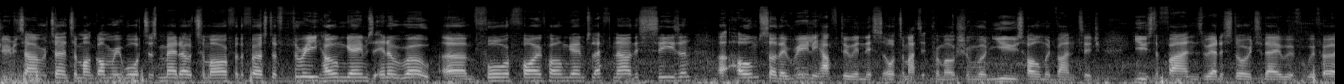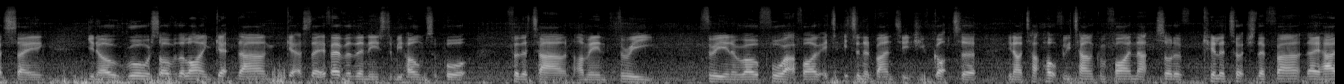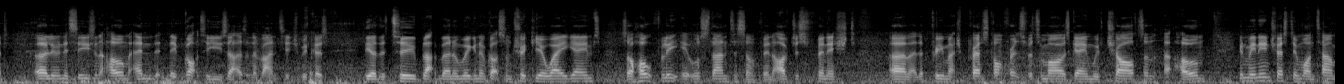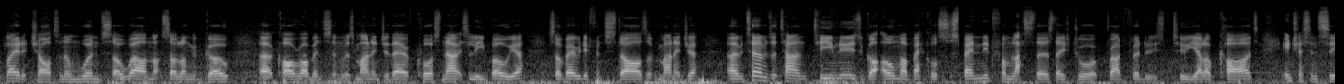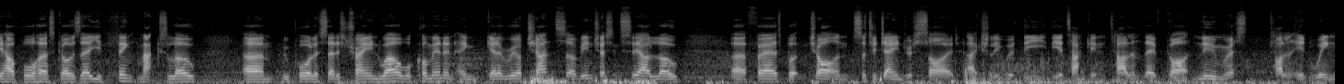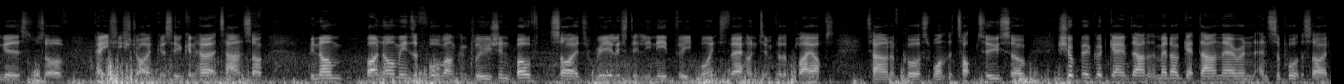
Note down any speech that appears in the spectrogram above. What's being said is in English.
Town return to Montgomery Waters Meadow tomorrow for the first of three home games in a row. Um, four or five home games left now this season at home, so they really have to, in this automatic promotion run, use home advantage, use the fans. We had a story today with, with her saying, you know, roar us over the line, get down, get us there. If ever there needs to be home support for the town, I mean, three three in a row, four out of five, it's, it's an advantage. You've got to, you know, hopefully Town can find that sort of killer touch they found they had earlier in the season at home, and they've got to use that as an advantage because the other two, Blackburn and Wigan, have got some tricky away games. So hopefully it will stand to something. I've just finished um, at the pre-match press conference for tomorrow's game with Charlton at home. Going to be an interesting one. Town played at Charlton and won so well not so long ago. Uh, Karl Robinson was manager there, of course. Now it's Lee Bowyer, so very different styles of manager. Um, in terms of Town team news, we've got Omar Beckles suspended from last Thursday's draw at Bradford. His two yellow cards. Interesting to see how Paul Hurst goes there. You'd think Max Lowe um, who Paul has said has trained well, will come in and, and, get a real chance. So it'll be interesting to see how Lowe uh, fares. But Charlton, such a dangerous side actually with the, the attacking talent they've got, numerous talented wingers, sort of pacey strikers who can hurt Town. So no, by no means a foregone conclusion. Both sides realistically need three points. They're hunting for the playoffs. Town, of course, want the top two. So should be a good game down at the Meadow. Get down there and, and support the side.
